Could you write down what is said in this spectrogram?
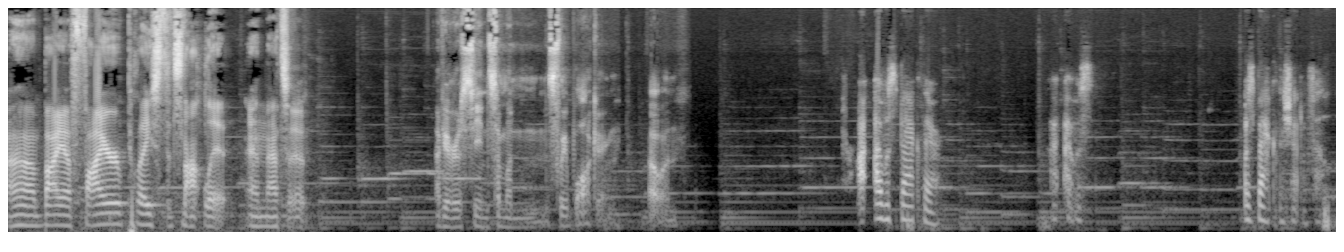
uh, by a fireplace that's not lit, and that's it. Have you ever seen someone sleepwalking, Owen? I, I was back there. I, I was. I was back in the Shadowfell.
